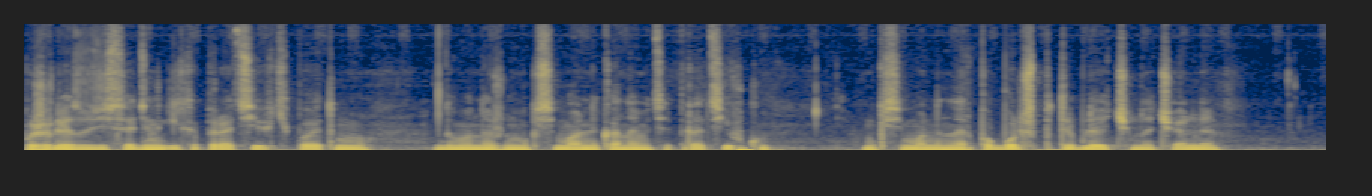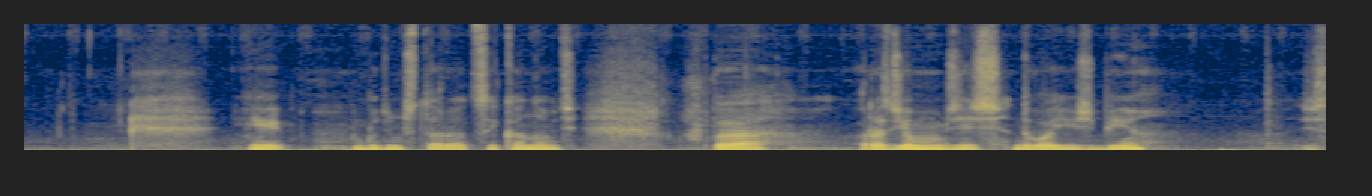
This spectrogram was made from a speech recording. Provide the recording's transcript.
По железу здесь 1 гиг оперативки, поэтому, думаю, нужно максимально экономить оперативку. Максимально, наверное, побольше потребляет, чем начальная. И будем стараться экономить. По разъемом здесь два USB здесь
